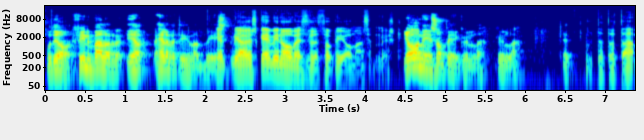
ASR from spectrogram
Mutta joo, Finn Balor, ihan helvetin hyvä biisi. Ja, ja jos Kevin Owensille sopii omansa myöskin. Joo, niin sopii kyllä, kyllä. Et... Mutta tota,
